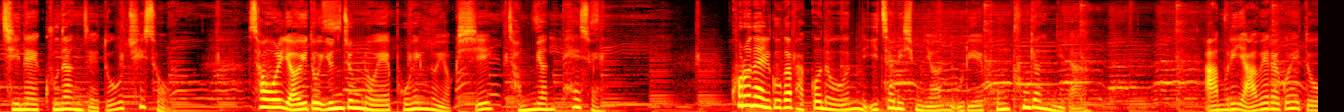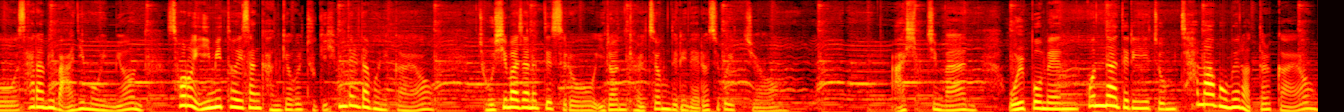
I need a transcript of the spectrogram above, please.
진해 군항제도 취소, 서울 여의도 윤중로의 보행로 역시 전면 폐쇄. 코로나19가 바꿔놓은 2020년 우리의 봄 풍경입니다. 아무리 야외라고 해도 사람이 많이 모이면 서로 2미터 이상 간격을 두기 힘들다 보니까요. 조심하자는 뜻으로 이런 결정들이 내려지고 있죠. 아쉽지만 올 봄엔 꽃나들이 좀 참아보면 어떨까요?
